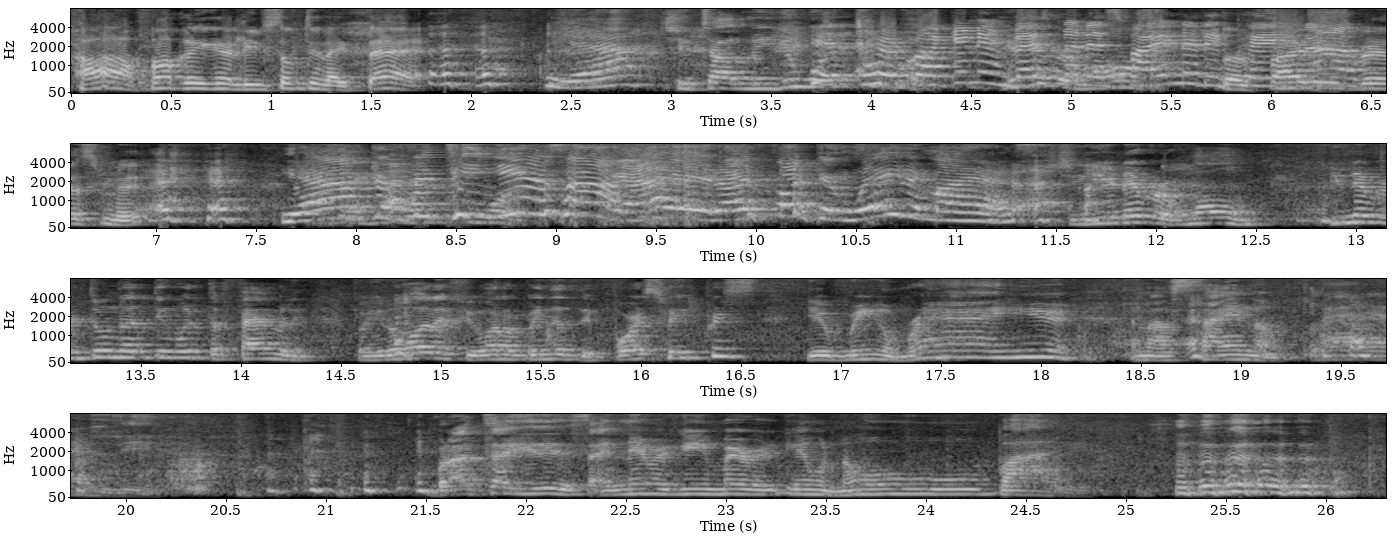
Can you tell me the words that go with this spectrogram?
How the ah, fuck are you gonna leave something like that? Yeah, She told me you Her, work her much. fucking investment never is finally The paying fight off. investment. yeah. After 15 years, huh? Shit, I fucking waited my ass. So you're never home. You never do nothing with the family. But you know what? If you want to bring the divorce papers, you bring them right here, and I'll sign them gladly. But I tell you this, I never get married again with nobody.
